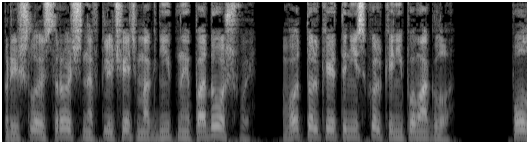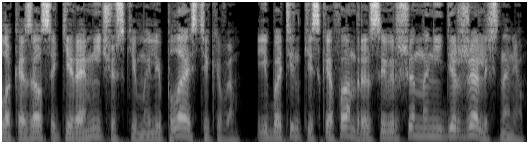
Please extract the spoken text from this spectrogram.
Пришлось срочно включать магнитные подошвы, вот только это нисколько не помогло. Пол оказался керамическим или пластиковым, и ботинки скафандра совершенно не держались на нем.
